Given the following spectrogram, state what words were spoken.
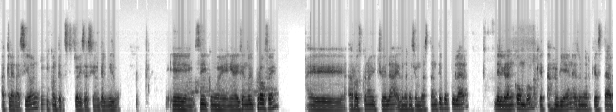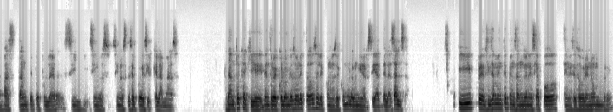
aclaración y contextualización del mismo. Eh, sí, como venía diciendo el profe, eh, Arroz con habichuela es una canción bastante popular del Gran Combo, que también es una orquesta bastante popular, si, si, no, es, si no es que se puede decir que la más. Tanto que aquí dentro de Colombia sobre todo se le conoce como la Universidad de la Salsa. Y precisamente pensando en ese apodo, en ese sobrenombre,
